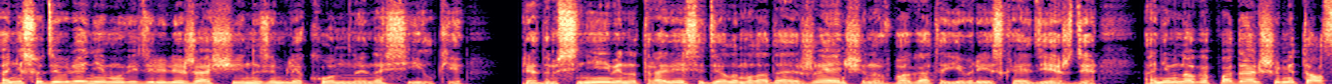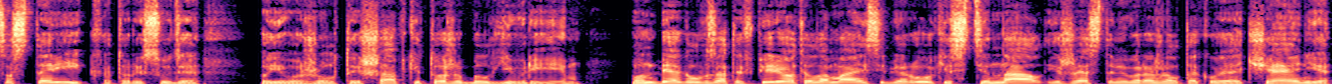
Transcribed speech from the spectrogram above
они с удивлением увидели лежащие на земле конные носилки. Рядом с ними на траве сидела молодая женщина в богатой еврейской одежде, а немного подальше метался старик, который, судя по его желтой шапке, тоже был евреем. Он бегал взад и вперед и, ломая себе руки, стенал и жестами выражал такое отчаяние,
